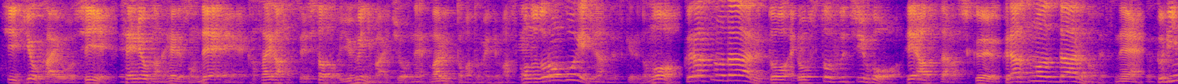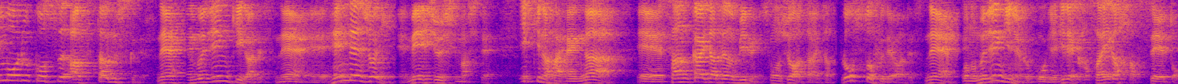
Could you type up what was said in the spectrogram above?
地域を解放し、占領下のヘルソンで、えー、火災が発生したというふうにまあ一応ね、まるっとまとめてます。このドローン攻撃なんですけれども、クラスノダールとロストフ地方であったらしく、クラスノダールのですね、プリモルコス・アフタルスクですね、無人機がですね、え変電所に命中しまして、一機の破片が、えー、3階建てのビルに損傷を与えた。ロストフではですね、この無人機による攻撃で火災が発生と。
